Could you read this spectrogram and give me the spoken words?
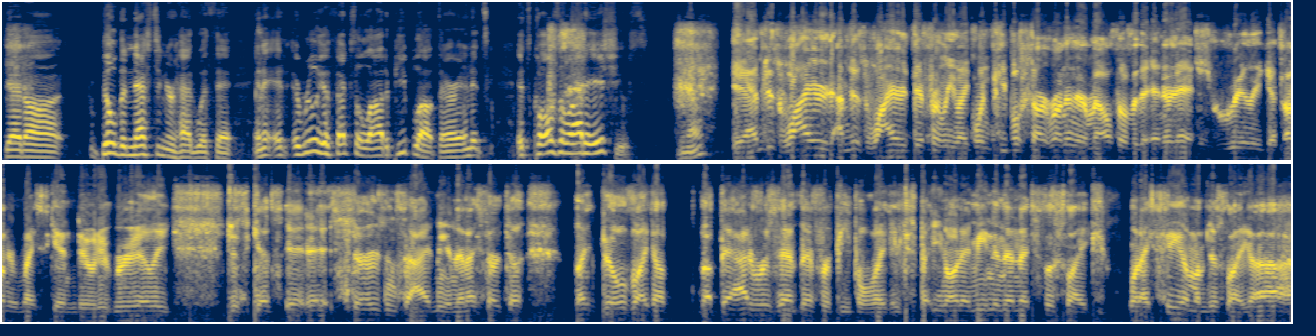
get uh build a nest in your head with it, and it, it really affects a lot of people out there, and it's it's caused a lot of issues. You know? Yeah, I'm just wired. I'm just wired differently. Like when people start running their mouth over the internet, it just really gets under my skin, dude. It really just gets it. It stirs inside me, and then I start to like build like a a bad resentment for people. Like, expect, you know what I mean? And then it's just like when I see them, I'm just like, ah,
